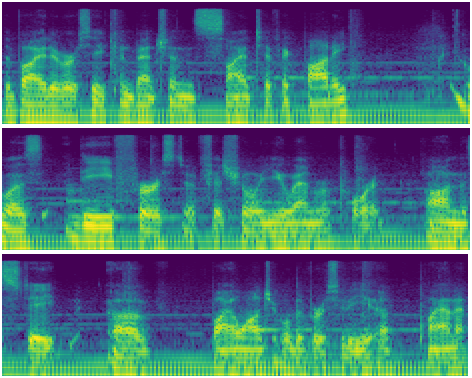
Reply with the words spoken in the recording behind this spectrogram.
the Biodiversity Convention's scientific body was the first official UN report on the state of biological diversity of the planet.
